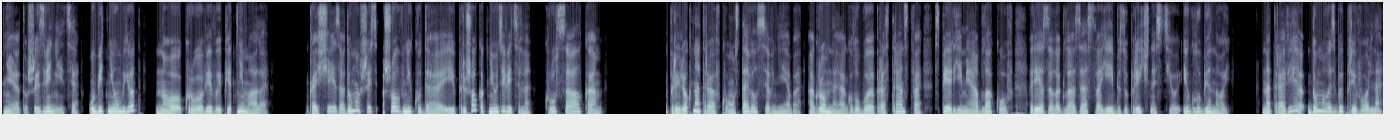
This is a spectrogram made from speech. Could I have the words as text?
Нет уж, извините. Убить не убьет, но крови выпьет немало. Кощей, задумавшись, шел в никуда и пришел, как неудивительно, к русалкам. Прилег на травку, уставился в небо. Огромное голубое пространство с перьями облаков резало глаза своей безупречностью и глубиной. На траве думалось бы привольно.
